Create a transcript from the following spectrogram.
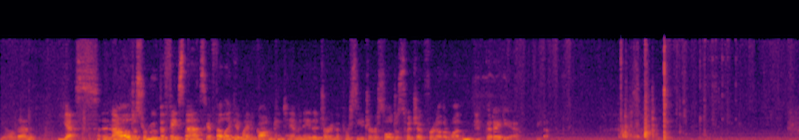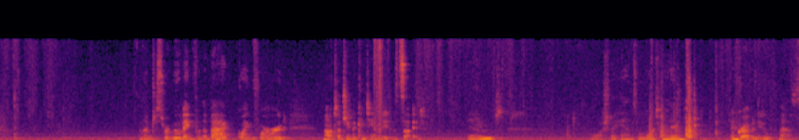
You all done? Yes, and now I'll just remove the face mask. I felt like it might have gotten contaminated during the procedure, so I'll just switch out for another one. Good idea. And I'm just removing from the back, going forward, not touching the contaminated side. And wash my hands one more time and grab a new mask.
